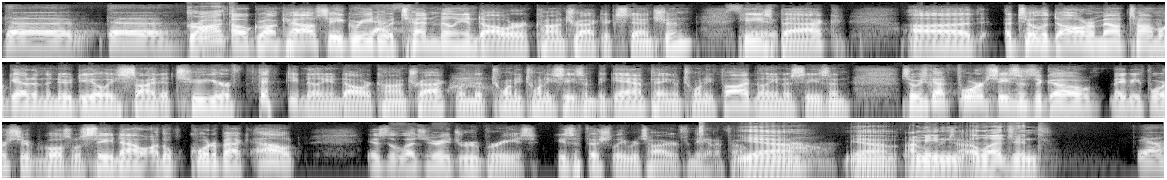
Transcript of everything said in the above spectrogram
The the Gronk? Oh, Gronkowski agreed to a $10 million contract extension. He's back. Uh, until the dollar amount Tom will get in the new deal, he signed a two-year, $50 million contract when the 2020 season began, paying him $25 million a season. So he's got four seasons to go, maybe four Super Bowls. We'll see. Now, on the quarterback out is the legendary Drew Brees. He's officially retired from the NFL. yeah. Yeah. I mean, a legend. yeah.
